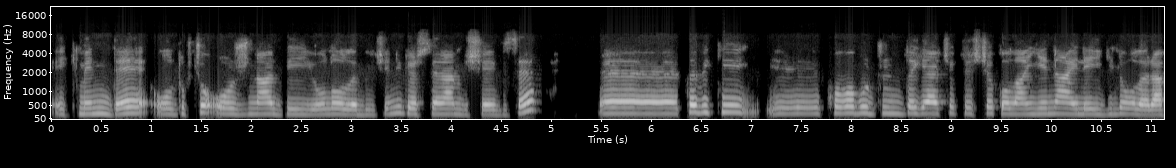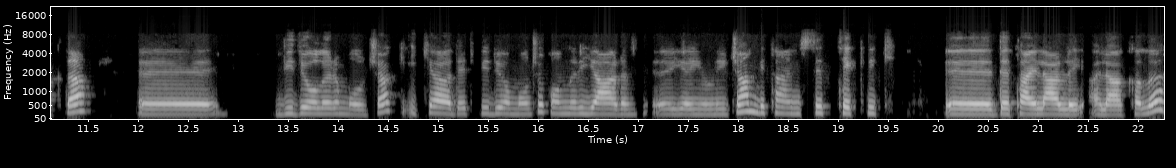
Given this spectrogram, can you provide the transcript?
ekmenin de oldukça orijinal bir yolu olabileceğini gösteren bir şey bize. E, tabii ki e, Kova burcunda gerçekleşecek olan yeni ay ile ilgili olarak da e, videolarım olacak. İki adet videom olacak. Onları yarın e, yayınlayacağım. Bir tanesi teknik e, detaylarla alakalı.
